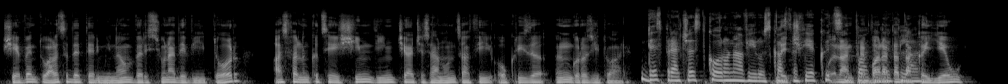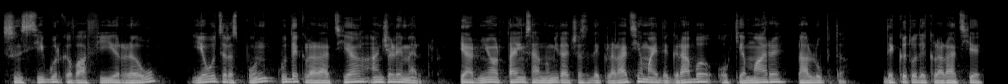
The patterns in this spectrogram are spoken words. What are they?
Și eventual să determinăm versiunea de viitor, astfel încât să ieșim din ceea ce se anunță a fi o criză îngrozitoare. Despre acest coronavirus, ca să fie cât la se poate întrebarea de ta clar. dacă eu sunt sigur că va fi rău, eu îți răspund cu declarația Angelei Merkel. Iar New York Times a numit această declarație mai degrabă o chemare la luptă decât o declarație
